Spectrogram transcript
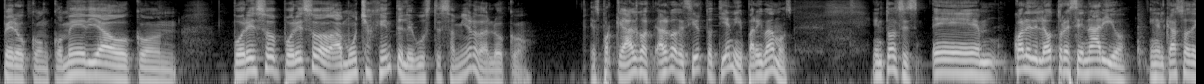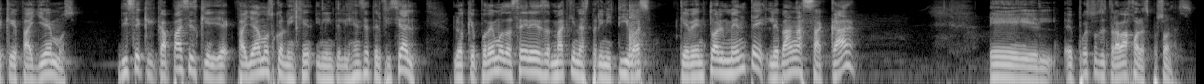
pero con comedia o con... Por eso, por eso a mucha gente le gusta esa mierda, loco. Es porque algo, algo de cierto tiene y para ahí vamos. Entonces, eh, ¿cuál es el otro escenario en el caso de que fallemos? Dice que capaz es que fallamos con la, inteligencia artificial. Lo que podemos hacer es máquinas primitivas que eventualmente le van a sacar el, el puestos de trabajo a las personas.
